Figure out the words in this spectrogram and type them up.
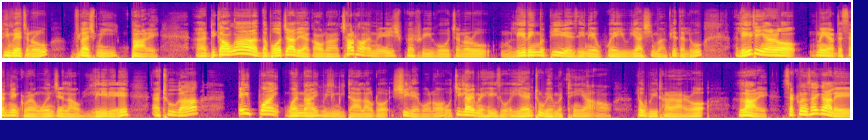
ဒီမဲ့ကျွန်တော်တို့ flash me ပါတယ်အဲဒီကောင်ကသဘောကျတရားကောင်းတာ6000 mAh battery ကိုကျွန်တော်တို့၄သိန်းမပြည့်တဲ့ဈေးနဲ့ဝယ်ယူရရှိမှာဖြစ်တယ်လို့ အလေးချိန်ကတော့212 gram ဝန်းကျင်လောက်လေးတယ်အထူက8.19 mm လောက်တော့ရှိတယ်ပေါ့နော်ဟိုကြည့်လိုက်မယ်ဟိဆိုအရန်ထူတယ်မထင်ရအောင်လုပ်ပေးထားတာတော့လာတယ် screen size ကလည်း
